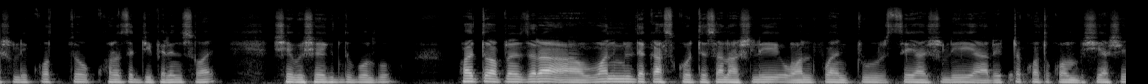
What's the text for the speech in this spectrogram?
আসলে কত খরচের ডিফারেন্স হয় সে বিষয়ে কিন্তু বলব। হয়তো আপনারা যারা ওয়ান মিলতে কাজ করতে চান আসলে ওয়ান পয়েন্ট টুর সে আসলে রেটটা কত কম বেশি আসে,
